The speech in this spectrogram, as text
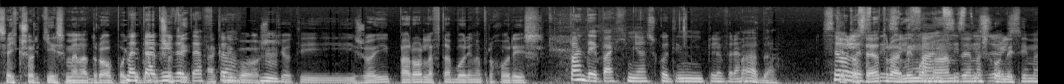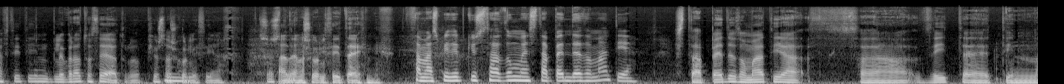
τις έχει ξορκίσει με έναν τρόπο και ότι, αυτό. Ακριβώς, και ότι η ζωή παρόλα αυτά μπορεί να προχωρήσει. Πάντα υπάρχει μια σκοτεινή πλευρά. Πάντα. Σε και το θέατρο αλίμονο αν δεν ασχοληθεί με αυτή την πλευρά το θέατρο. Ποιος θα ασχοληθεί, αν δεν ασχοληθεί η τέχνη. Θα μας πείτε ποιους θα δούμε στα πέντε δωμάτια. Στα πέντε δωμάτια θα δείτε την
